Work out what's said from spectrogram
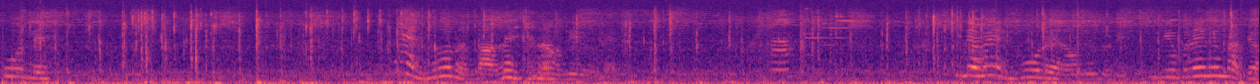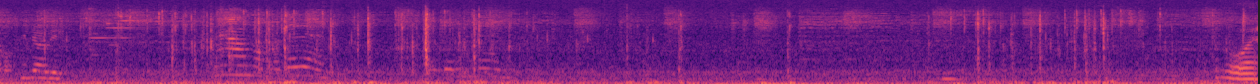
พูดเลย ไม่เห็นพูดเหมือนตอนเล่นกับน้องดิวเลย พี่เดียวไม่เห็นพูดเลยน้องดิวดูดิดิวไปเล่นเล่นแบบเดียวกับพี่เดียวดิไม่เอาหนูไม่ได้เล่นไม่ได้เล่นโอ้ย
